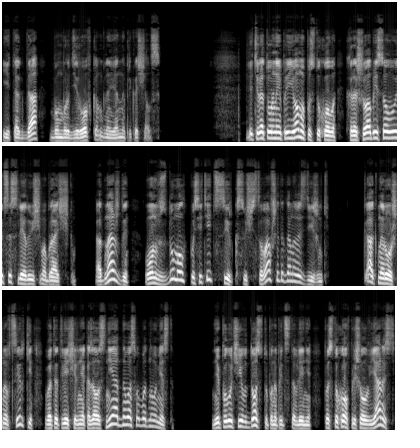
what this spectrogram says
и тогда бомбардировка мгновенно прекращалась. Литературные приемы Пастухова хорошо обрисовываются следующим образчиком. Однажды он вздумал посетить цирк, существовавший тогда на Воздвиженке. Как нарочно в цирке в этот вечер не оказалось ни одного свободного места. Не получив доступа на представление, Пастухов пришел в ярость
